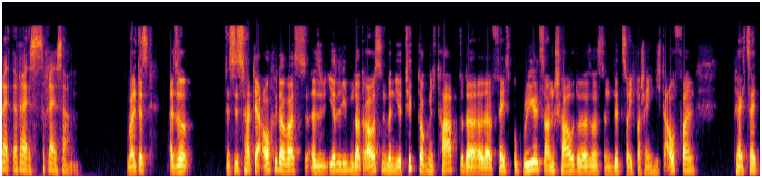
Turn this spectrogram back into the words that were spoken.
reiß, reiß an. Weil das, also, das ist, hat ja auch wieder was, also ihr Lieben da draußen, wenn ihr TikTok nicht habt oder, oder Facebook Reels anschaut oder sowas, dann wird es euch wahrscheinlich nicht auffallen. Vielleicht seid,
